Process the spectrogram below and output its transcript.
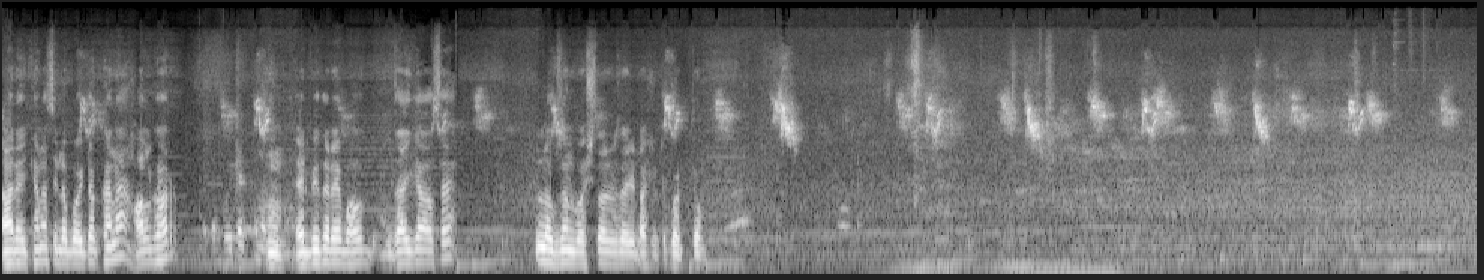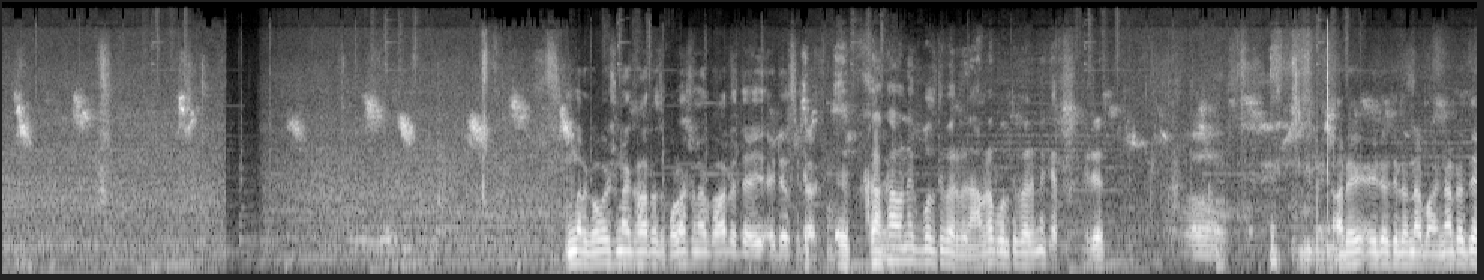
আর এইখানে ছিল বৈঠকখানা হল ঘর এটা বৈঠকখানা হুম, এর ভিতরে বহুত জায়গা আছে। লোকজন বসতে এটা সেটা করতো। ওনার গবেষণা ঘর আছে পড়াশোনা ঘর এই এইটা ছিল কাকা অনেক বলতে পারবে না আমরা বলতে পারি না কেন? এটা আর এইটা ছিল না বায়নাটা যে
